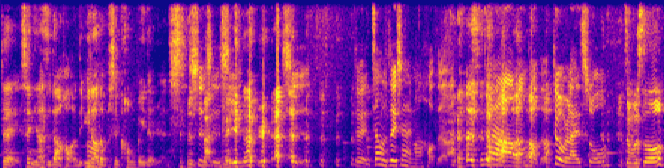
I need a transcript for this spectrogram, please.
对，所以你要知道哈，你遇到的不是空杯的人，嗯、是满杯的人。是，是，是，对，这样的对象也蛮好的啦。对啊，蛮好的。对我来说，怎么说？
